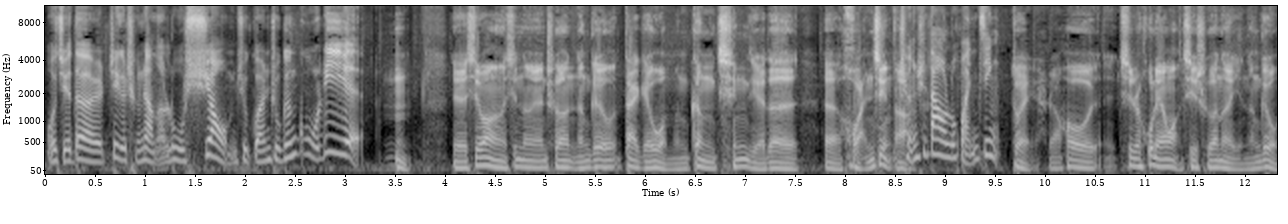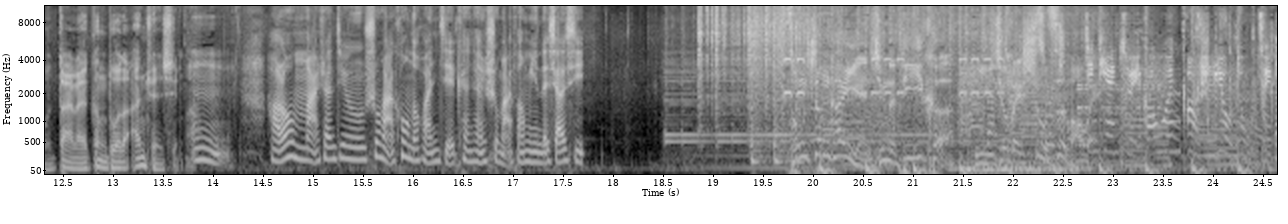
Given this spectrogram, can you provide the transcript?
我觉得这个成长的路需要我们去关注跟鼓励。嗯也希望新能源车能够带给我们更清洁的呃环境啊。城市道路环境。对，然后其实互联网汽车呢，也能给我们带来更多的安全性啊。嗯，好了，我们马上进入数码控的环节，看看数码方面的消息。从睁开眼睛的第一刻，你就被数字包围今。天最高温二十六度，最低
